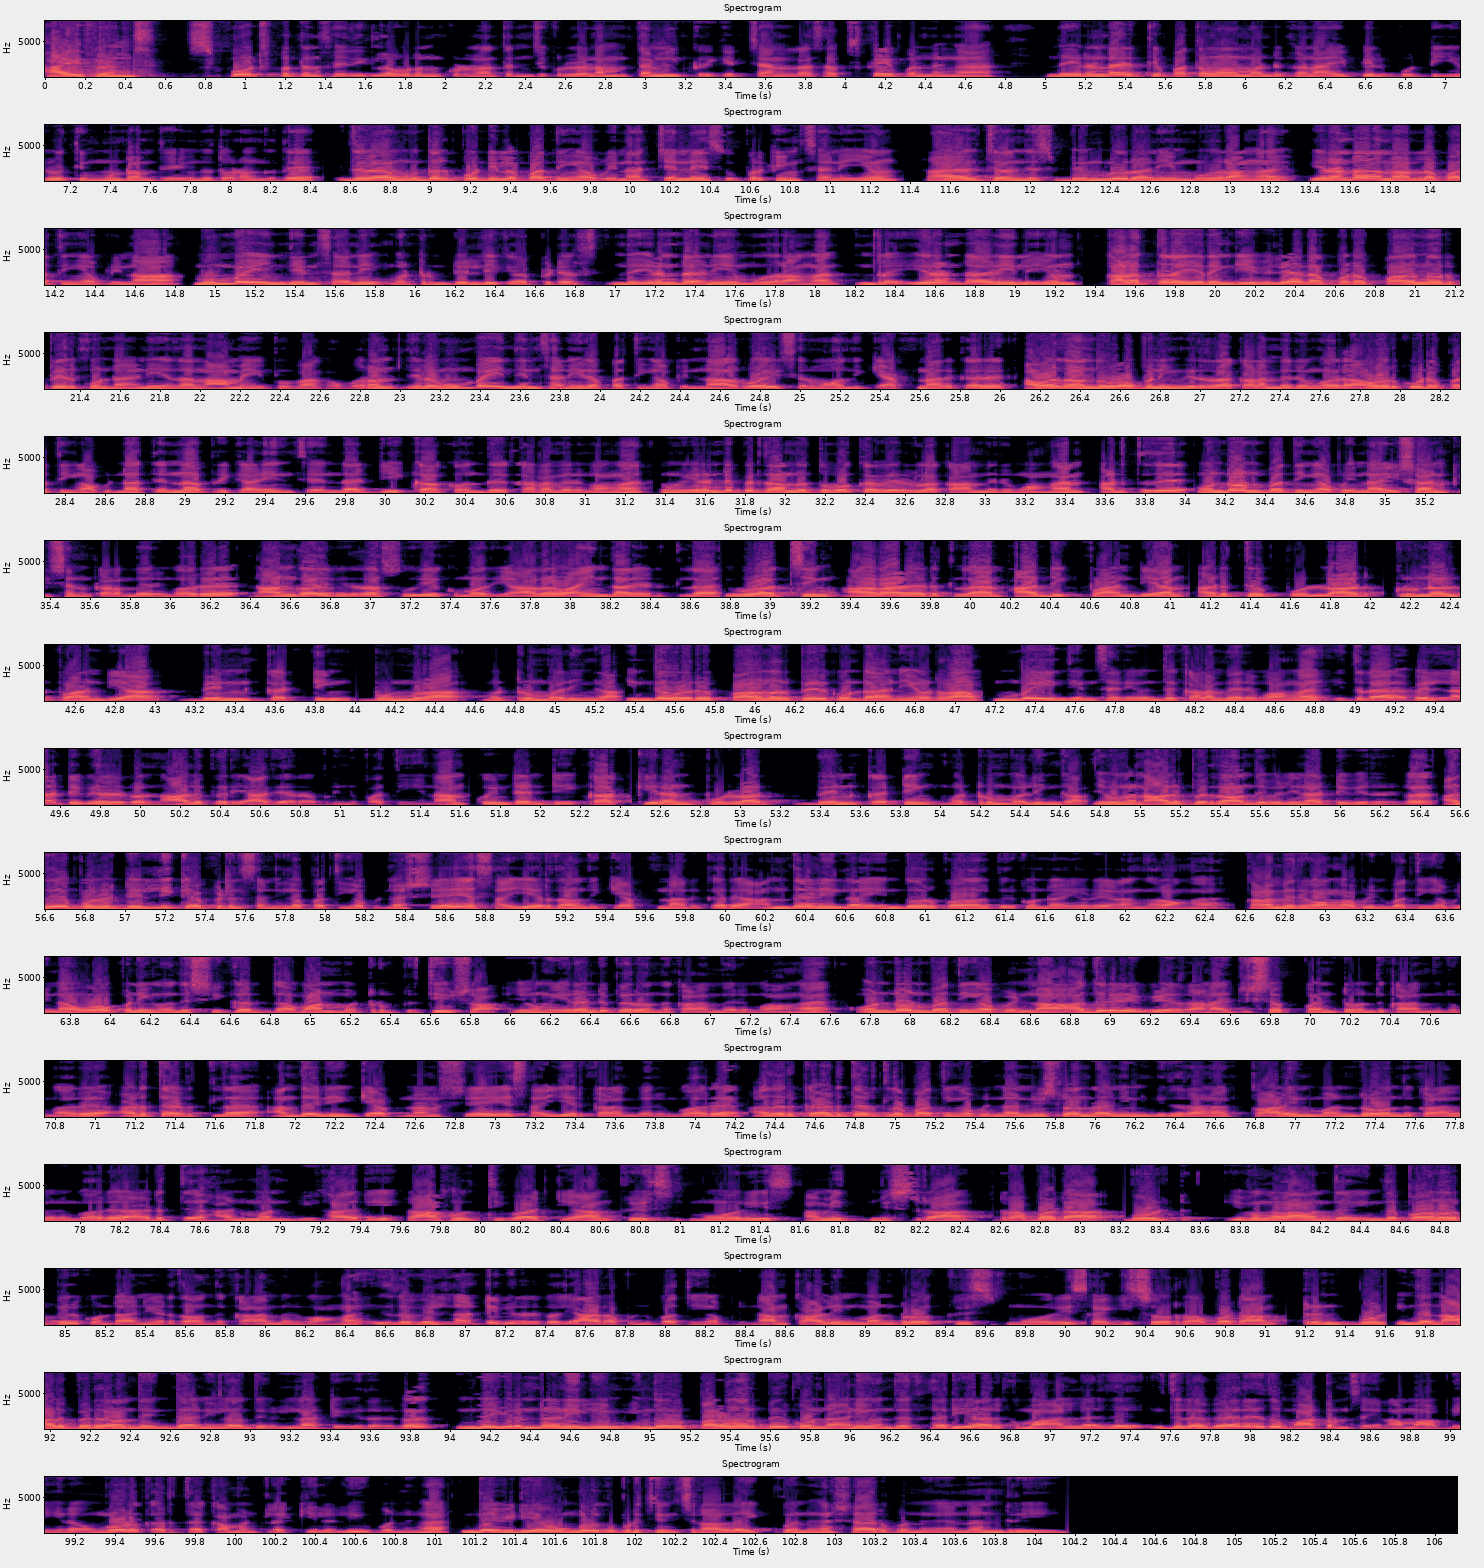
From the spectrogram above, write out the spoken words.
Hi friends sports பற்றின செய்திகளை உடனுக்குடனாக தெரிஞ்சுக்கொள்ள நம்ம தமிழ் கிரிக்கெட் சேனலை சப்ஸ்கிரைப் பண்ணுங்க. இந்த இரண்டாயிரத்தி பத்தொன்பதாம் ஆண்டுக்கான ஐபிஎல் போட்டி இருபத்தி மூன்றாம் தேதி வந்து தொடங்குது. இதுல முதல் போட்டியில பாத்தீங்க அப்படின்னா சென்னை சூப்பர் கிங்ஸ் அணியும் ராயல் சேலஞ்சர்ஸ் பெங்களூர் அணியும் மோதுறாங்க. இரண்டாவது நாள்ல பாத்தீங்க அப்படின்னா மும்பை இந்தியன்ஸ் அணி மற்றும் டெல்லி கேபிட்டல்ஸ் இந்த இரண்டு அணியும் மோதுறாங்க. இந்த இரண்டு அணியிலையும் களத்துல இறங்கி விளையாட போற பதினோரு பேர் கொண்ட அணியை தான் நாம இப்போ பார்க்க போறோம். இதுல மும்பை இந்தியன்ஸ் அணியில பாத்தீங்க அப்படின்னா ரோஹித் சர்மா வந்து கேப்டனா இருக்காரு. அவர் தான் வந்து ஓப்பனிங் வீரராக களமிறங்குவார். அவர் கூட பாத்தீங்க அப்படின்னா தென்னாப்பிரிக்கா அணியின் சேர்ந்த டிகாக் வந்து களமிறங்குவாங்க இவங்க இரண்டு பேர் தான் வந்து துவக்க வீரர்களாக களமிறங்குவாங்க அடுத்தது ஒன்றொன்று பாத்தீங்க அப்படின்னா இஷான் கிஷன் களமிறங்குவாரு நான்காவது வீரரா சூரியகுமார் யாதவ். ஐந்தாவது இடத்துல யுவராஜ் சிங். ஆறாவது இடத்துல ஹார்திக் பாண்டியா. அடுத்து Pollard Krunal Pandya Ben Cutting Bumrah மற்றும் மலிங்கா. இந்த ஒரு பதினோரு பேர் கொண்ட அணியோட தான் மும்பை இந்தியன்ஸ் அணி வந்து களமிறங்குவாங்க இதுல வெளிநாட்டு வீரர்கள் நாலு பேர் யார் யார் அப்படின்னு பாத்தீங்கன்னா Quinton de Kock Kieron Pollard Ben Cutting மற்றும் மலிங்கா. இவங்க நாலு பேர் தான் வந்து வெளிநாட்டு வீரர்கள். அதே போல டெல்லி கேபிட்டல்ஸ் அணியில பாத்தீங்க அப்படின்னா ஸ்ரேயஸ் ஐயர் தான் வந்து கேப்டன் இருக்காரு. அந்த அணியில எந்த ஒரு பதினாறு பேர் கொண்ட அணியோட இறங்குவாங்க களமிறங்குவாங்க அப்படின்னு பாத்தீங்க அப்படின்னா ஓப்பனிங் வந்து ஷிகர் தவான் மற்றும் பிருத்திவ் ஷா. இவங்க இரண்டு பேர் வந்து களமிறங்குவாங்க. டவுன் பாத்தீங்க அப்படின்னா அதிரடி வீரரான ரிஷப் பண்ட் வந்து களமிறங்குவாரு. அடுத்த இடத்துல அந்த அணியின் கேப்டனான ஸ்ரேயஸ் ஐயர் களமிறங்குவாரு. அதற்கு அடுத்த இடத்துல பாத்தீங்க அப்படின்னா நியூசிலாந்து அணியின் வீரரான காலின் மன்றோ வந்து களமிறங்குவாரு. அடுத்து ஹனுமன் விஹாரி ராகுல் Tewatia Chris Morris Amit Mishra Rabada Boult. இவங்கெல்லாம் வந்து இந்த பதினோரு பேர் கொண்ட அணியோட வந்து களமிறங்குவாங்க. இதுல வெளிநாட்டு வீரர்கள் யார் அப்படின்னு பாத்தீங்க அப்படின்னா Colin Munro Chris Morris Kagiso Rabada Trent Boult இந்த நாலு பேர் தான் வந்து இந்த அணியில வந்து வெளிநாட்டு வீரர்கள். இந்த இரண்டு அணிலையும் இந்த ஒரு பதினோரு பேர் கொண்ட அணி வந்து சரியா இருக்குமா? அல்லது இதுல வேற எதுவும் மாற்றம் செய்யலாமா அப்படிங்கிற உங்களோட கருத்தை கமெண்ட்ல கீழே லீவ் பண்ணுங்க. இந்த வீடியோ உங்களுக்கு பிடிச்சிருந்துச்சுன்னா லைக் பண்ணுங்க ஷேர் பண்ணுங்க. நன்றி.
